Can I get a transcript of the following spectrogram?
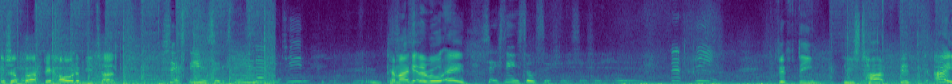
it's your birthday. How old have you turned? 16, 16. 17, Can I get a real age? 16, still 16, 16. 15. 15. He's turned 50. Hey,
